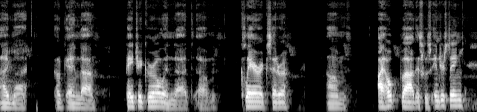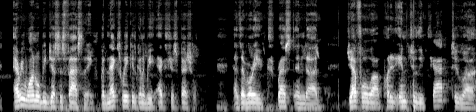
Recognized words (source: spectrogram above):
I'm uh okay, and uh Patriot Girl and uh um Claire, etc. Um I hope uh, this was interesting. Everyone will be just as fascinating, but next week is going to be extra special, as I've already expressed, and uh, Jeff will uh, put it into the chat to uh,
